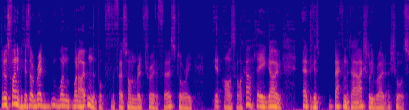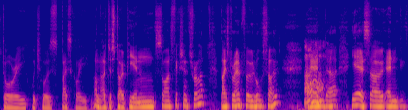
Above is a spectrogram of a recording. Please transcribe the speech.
but it was funny because I read when when I opened the book for the first time and read through the first story. I was like, oh, there you go. Uh, because back in the day, I actually wrote a short story which was basically, I don't know, dystopian science fiction thriller based around food also. Ah. And uh, yeah, so, and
